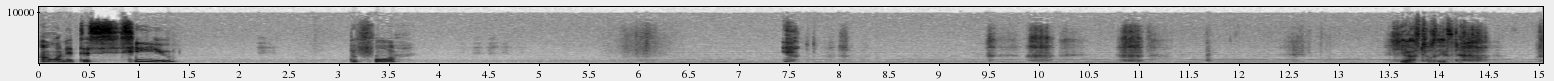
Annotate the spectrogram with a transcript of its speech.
I wanted to see you before. You have to leave now.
